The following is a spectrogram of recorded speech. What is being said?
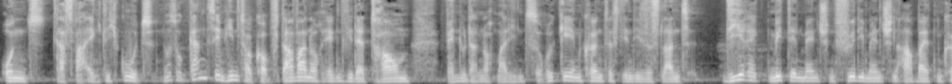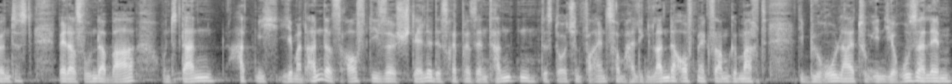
und das war eigentlich gut. Nur so ganz im Hinterkopf, da war noch irgendwie der Traum, wenn du dann noch mal hin zurückgehen könntest in dieses Land, direkt mit den Menschen, für die Menschen arbeiten könntest, wäre das wunderbar. Und dann hat mich jemand anders auf diese Stelle des Repräsentanten des Deutschen Vereins vom Heiligen Lande aufmerksam gemacht, die Büroleitung in Jerusalem.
